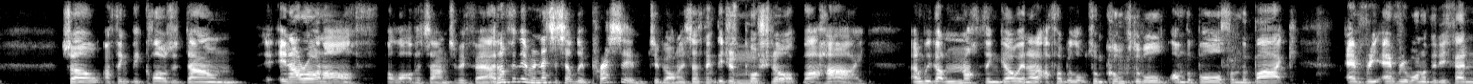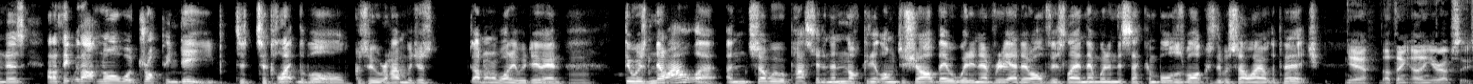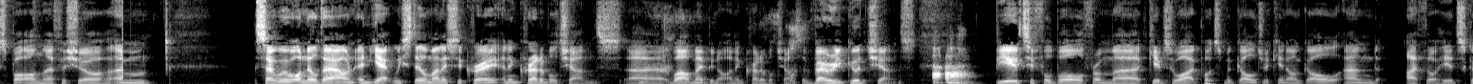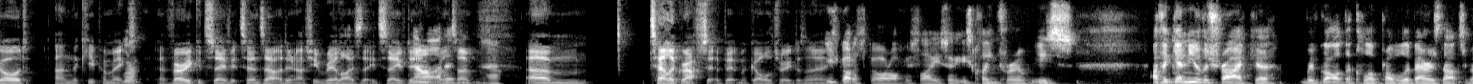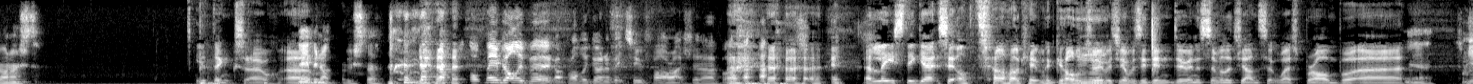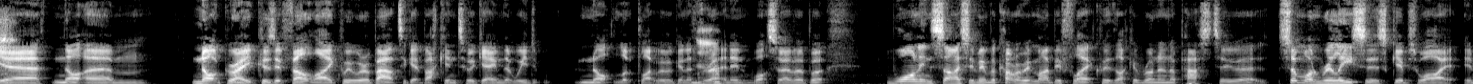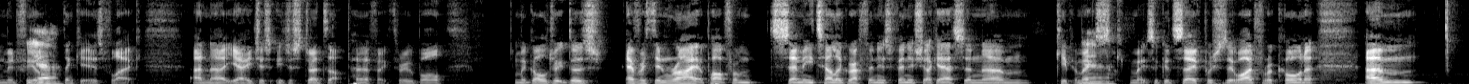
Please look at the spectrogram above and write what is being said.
So I think they closed it down in our own half a lot of the time. To be fair, I don't think they were necessarily pressing. To be honest, I think they just pushed up that high, and we got nothing going. I, I thought we looked uncomfortable on the ball from the back. Every every one of the defenders, and I think without Norwood dropping deep to, to collect the ball because Hourihane were just I don't know what he were doing there was no outlet, and so we were passing and then knocking it long to sharp. They were winning every header, obviously, and then winning the second balls as well because they were so high up the pitch. Yeah, I think I think you're absolutely spot on there for sure. Um, so we were one 0 down, and yet we still managed to create an incredible chance. Uh, well, maybe not an incredible chance, a very good chance. Beautiful ball from uh, Gibbs White puts McGoldrick in on goal, and I thought he had scored. And the keeper makes Yeah. a very good save. It turns out I didn't actually realise that he'd saved it No, in real time. no. Um, telegraphs it a bit, McGoldrick, doesn't he? He's got to score, obviously. He's, he's clean through. He's. I think any other striker we've got at the club probably buries that. To be honest, You'd think so. Um, maybe not Brewster, or maybe Ollie Burke. I'm probably going a bit too far actually. There, but At least he gets it on target, McGoldrick, Mm. which he obviously didn't do in a similar chance at West Brom. But uh, yeah. yeah, not um, not great because it felt like we were about to get back into a game that we'd not looked like we were going to threaten in whatsoever. But one incisive move, I can't remember. It might be Fleck with like a run and a pass to uh, someone releases Gibbs White in midfield. Yeah. I think it is Fleck, and uh, yeah, he just he just threads that perfect through ball. McGoldrick does everything right apart from semi telegraphing his finish, I guess, and um, keeper makes Yeah. keeper makes a good save, pushes it wide for a corner. Um,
